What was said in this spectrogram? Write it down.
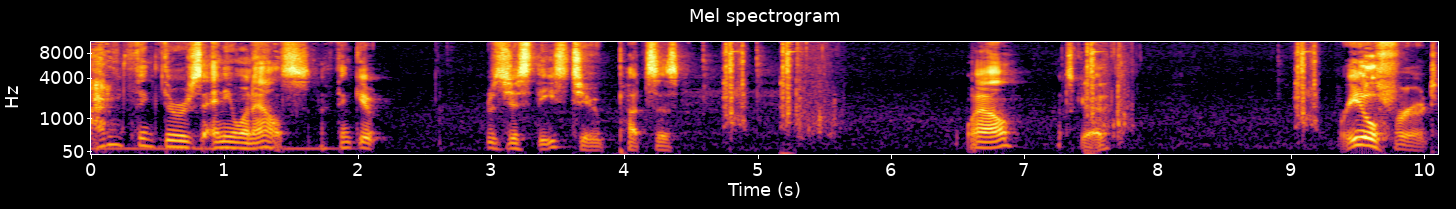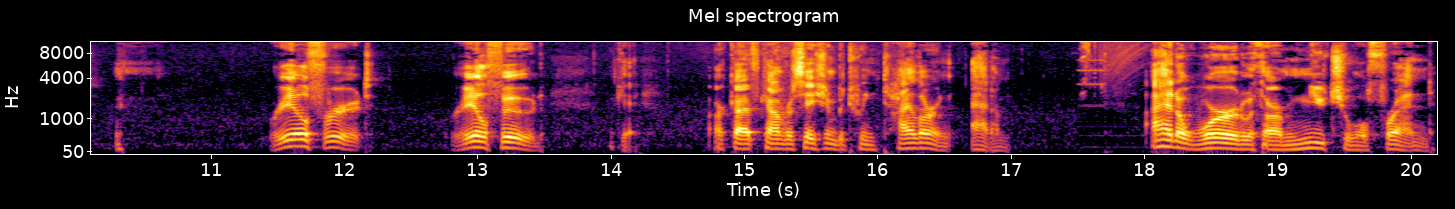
I don't think there was anyone else. I think it was just these two putzes. Well, that's good. Real fruit. Real fruit. Real food. Okay. Archived conversation between Tyler and Adam. I had a word with our mutual friend.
